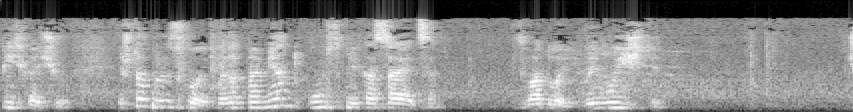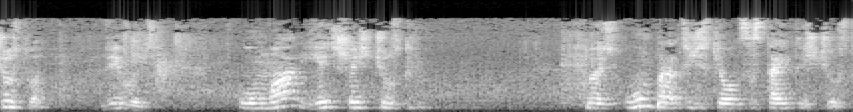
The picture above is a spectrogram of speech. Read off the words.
Пить хочу. И что происходит? В этот момент ум соприкасается с водой. Вы его ищете. Чувства двигаются. У ума есть шесть чувств. То есть ум практически он состоит из чувств.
